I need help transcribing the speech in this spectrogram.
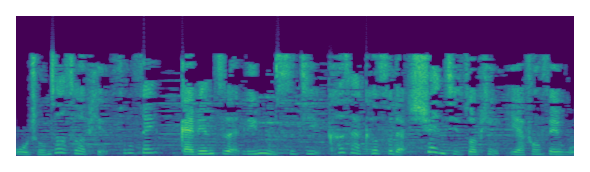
五重奏作品《风飞》，改编自里姆斯基科萨科夫的炫技作品《野蜂飞舞》。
